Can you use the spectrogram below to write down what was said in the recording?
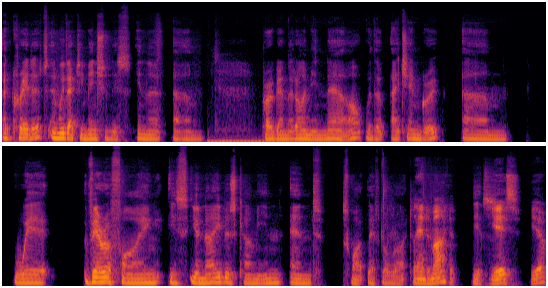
accredit, and we've actually mentioned this in the um, program that I'm in now with the HM group, um, where verifying is your neighbours come in and swipe left or right. Land to market. Yes. Yes. Yeah.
